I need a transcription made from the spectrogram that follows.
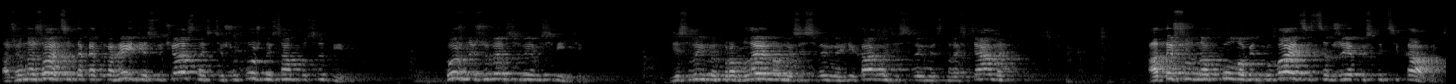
Адже, на жаль, це така трагедія сучасності, що кожен сам по собі. Кожен живе в своєму світі. Зі своїми проблемами, зі своїми гріхами, зі своїми страстями. А те, що навколо відбувається, це вже якось не цікавить.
